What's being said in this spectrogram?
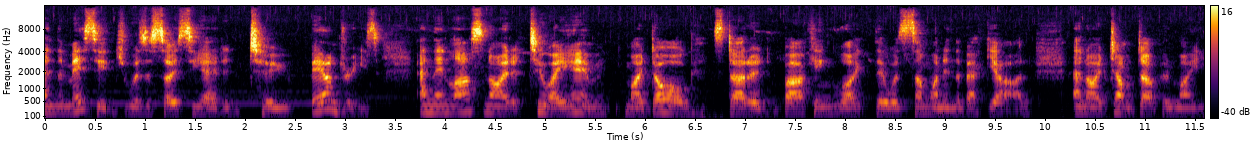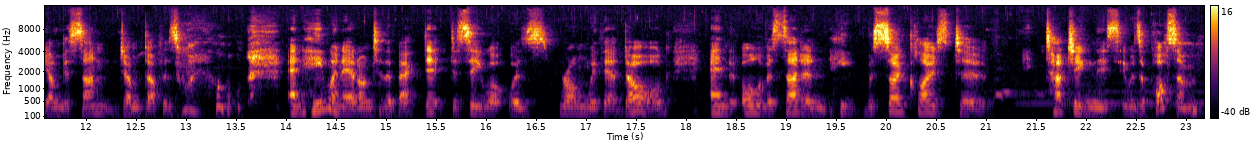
and the message was associated to boundaries. And then last night at 2 a.m., my dog started barking like there was someone in the backyard. And I jumped up, and my youngest son jumped up as well. and he went out onto the back deck to see what was wrong with our dog. And all of a sudden, he was so close to touching this. It was a possum,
